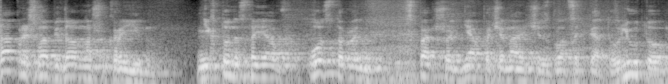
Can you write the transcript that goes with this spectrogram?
Да, прийшла біда в нашу країну. Ніхто не стояв осторонь з першого дня, починаючи з 25 лютого.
